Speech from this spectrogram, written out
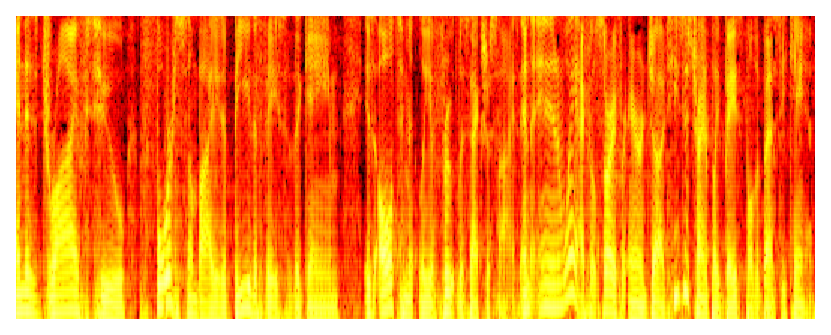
And this drive to force somebody to be the face of the game is ultimately a fruitless exercise. And, and, in a way, I feel sorry for Aaron Judge. He's just trying to play baseball the best he can.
